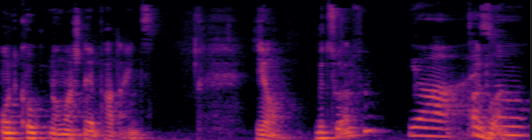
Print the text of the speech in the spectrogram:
Und guck nochmal schnell Part 1. Ja, willst du anfangen? Ja, also.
